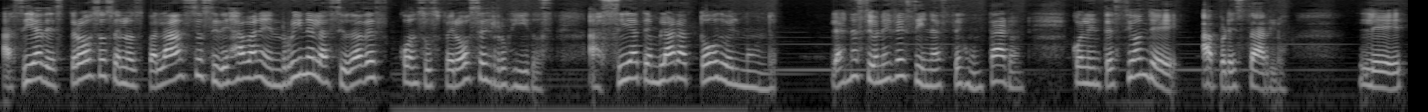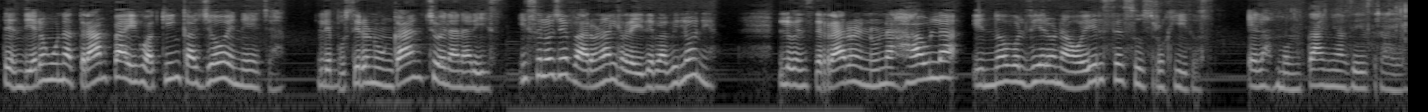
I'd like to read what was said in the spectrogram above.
Hacía destrozos en los palacios y dejaban en ruina las ciudades con sus feroces rugidos. Hacía temblar a todo el mundo. Las naciones vecinas se juntaron con la intención de apresarlo. Le tendieron una trampa y Joaquín cayó en ella. Le pusieron un gancho en la nariz y se lo llevaron al rey de Babilonia. Lo encerraron en una jaula y no volvieron a oírse sus rugidos en las montañas de Israel.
